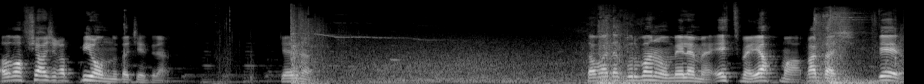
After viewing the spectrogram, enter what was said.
Allah şarjığa bir onlu da gedirəm. Gedirəm. Davay da qurban olum eləmə, etmə, yapma. Qardaş, ver.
